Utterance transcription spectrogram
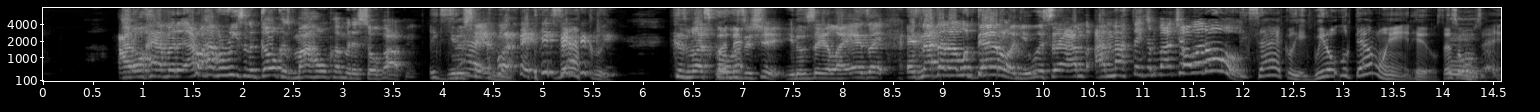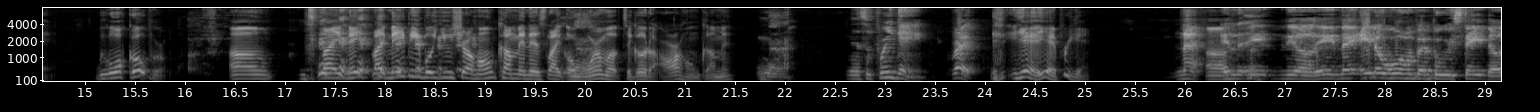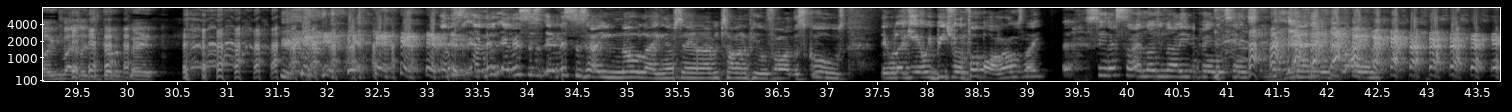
I don't have a, I don't have a reason to go because my homecoming is so popping. You know what I'm saying? Exactly. Like, Exactly. Because my school is a shit. You know what I'm saying? Like it's like it's not that I look down on you. It's that I'm I'm not thinking about y'all at all. exactly. We don't look down on ant hills. That's what I'm Mm. saying. We walk over them. Um, like, may, like maybe we'll use your homecoming as like a Nah. warm up to go to our homecoming. Nah. It's a pregame, right? yeah, yeah, pregame. Not, Uh. and, it- you know, ain't, ain't no warm up at Bowie State, though. You might as well just go to bed. and, this, and, this, and this is and this is how you know, like you know, what I'm saying. I be talking to people from other schools. They were like, "Yeah, we beat you in football." And I was like, "See, that's how I know you're not even paying attention. You're not even playing.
